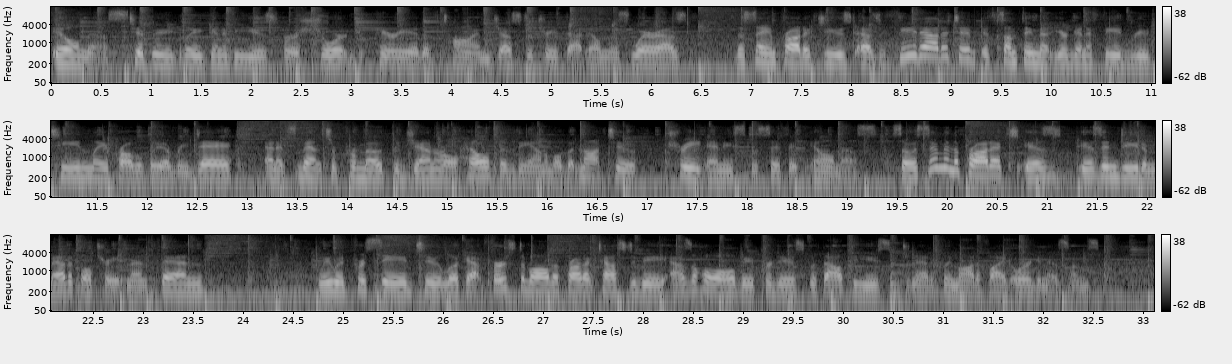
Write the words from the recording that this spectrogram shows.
illness, typically going to be used for a short period of time just to treat that illness, whereas the same product used as a feed additive. It's something that you're going to feed routinely, probably every day, and it's meant to promote the general health of the animal, but not to treat any specific illness. So assuming the product is, is indeed a medical treatment, then we would proceed to look at, first of all, the product has to be, as a whole, be produced without the use of genetically modified organisms.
